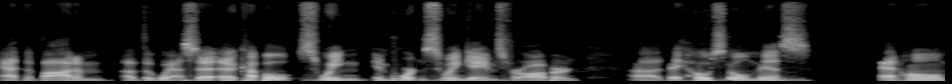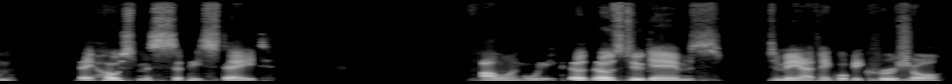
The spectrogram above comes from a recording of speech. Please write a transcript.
at the bottom of the West. A, a couple swing important swing games for Auburn. Uh, they host Ole Miss at home. They host Mississippi State following week. Th- those two games, to me, I think will be crucial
